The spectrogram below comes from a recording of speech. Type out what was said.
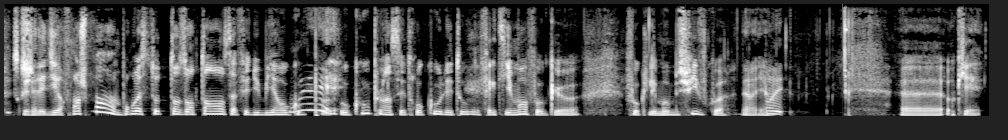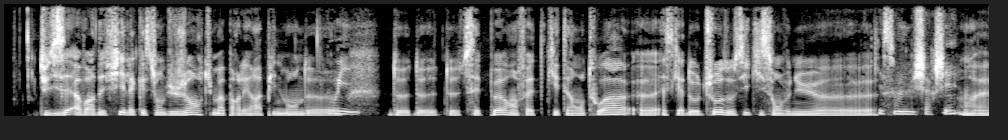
Parce que j'allais dire, franchement, un bon resto de temps en temps, ça fait du bien au couple, Ouais. au couple hein, c'est trop cool et tout. Effectivement, faut que, faut que les mômes suivent, quoi, derrière. Ouais. Euh, ok. Tu disais avoir des filles, la question du genre, tu m'as parlé rapidement de, Oui. de, de, de ces peurs, en fait, qui étaient en toi. Euh, Est-ce qu'il y a d'autres choses aussi qui sont venues, euh... Qui sont venus chercher. ouais.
